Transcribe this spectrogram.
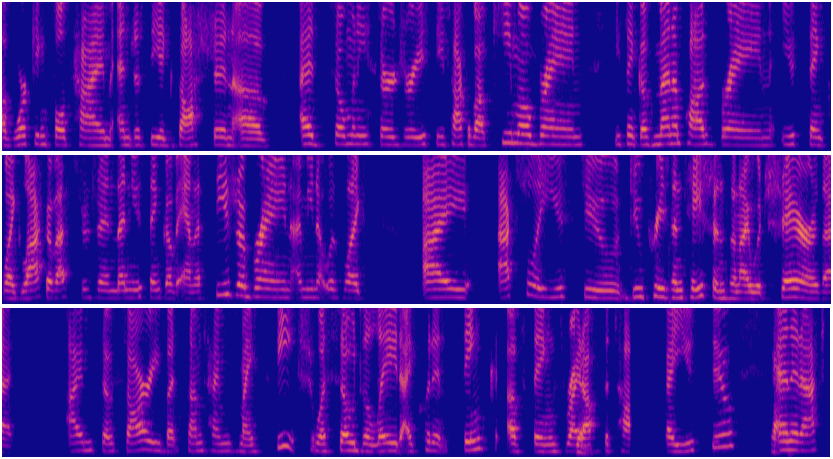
of working full time and just the exhaustion of i had so many surgeries. So you talk about chemo brain you think of menopause brain, you think like lack of estrogen, then you think of anesthesia brain. I mean, it was like I actually used to do presentations and I would share that I'm so sorry, but sometimes my speech was so delayed, I couldn't think of things right yeah. off the top I used to. Yeah. And it actually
